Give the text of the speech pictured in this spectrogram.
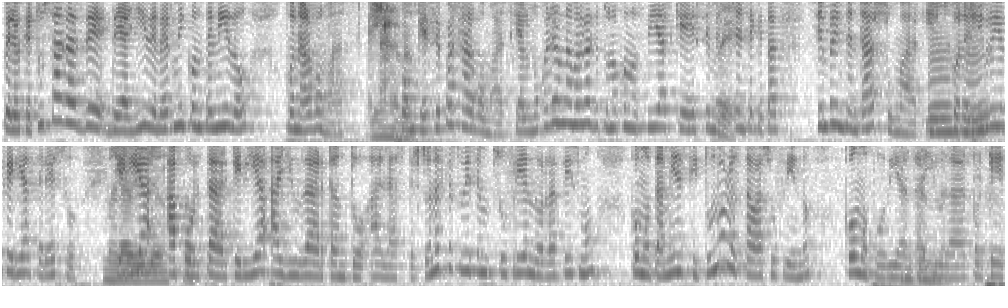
Pero que tú salgas de, de allí, de ver mi contenido con algo más. Claro. Con que sepas algo más. Que a lo mejor era una marca que tú no conocías, que es emergente, que tal. Siempre intentar sumar. Y con el libro yo quería hacer eso. Quería aportar, quería ayudar tanto a las personas que estuviesen sufriendo racismo, como también si tú no lo estabas sufriendo, cómo podías ayudar. Porque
